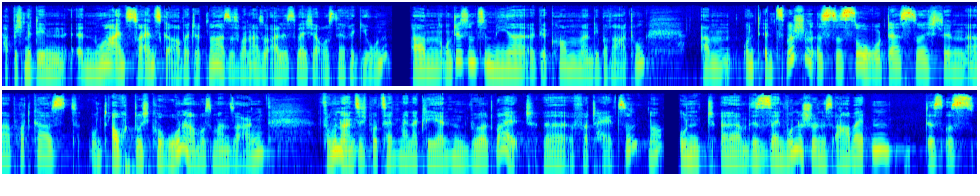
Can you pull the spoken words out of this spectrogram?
habe ich mit denen nur eins zu eins gearbeitet. Ne? Also es waren also alles welche aus der Region. Ähm, und die sind zu mir gekommen an die Beratung. Ähm, und inzwischen ist es so, dass durch den äh, Podcast und auch durch Corona, muss man sagen, 95 Prozent meiner Klienten worldwide äh, verteilt sind. Ne? Und ähm, das ist ein wunderschönes Arbeiten. Das ist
